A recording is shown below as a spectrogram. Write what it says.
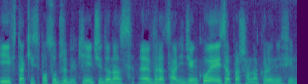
i w taki sposób, żeby klienci do nas e, wracali. Dziękuję i zapraszam na kolejny film.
